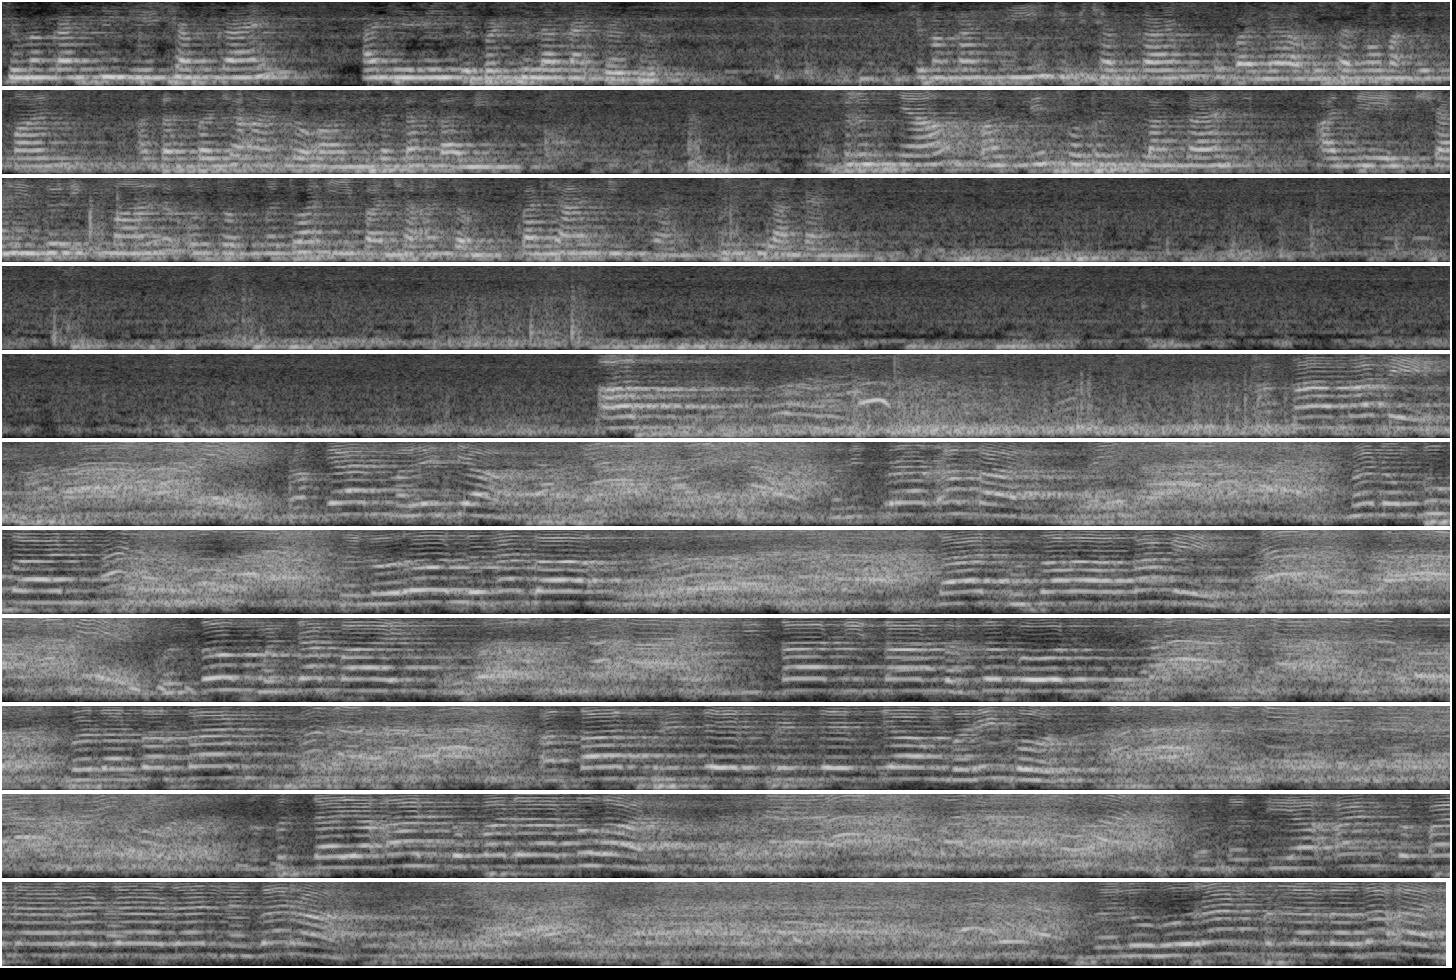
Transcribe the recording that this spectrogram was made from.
Terima kasih diucapkan. Hadirin dipersilakan duduk. Terima kasih diucapkan kepada Ustaz Muhammad Lukman atas bacaan doa sebentar tadi. Seterusnya, majlis mempersilakan Adik Syahizul Iqmal untuk mengetuai bacaan doa, bacaan ikrar. Persilakan. Up. Kakak kami. Rakyat Malaysia. Berikrar akan. Menumpukan. Seluruh tenaga. tersebut berdasarkan atas prinsip-prinsip yang berikut. Kepercayaan kepada Tuhan. Kesetiaan kepada raja dan negara. Keluhuran perlembagaan.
